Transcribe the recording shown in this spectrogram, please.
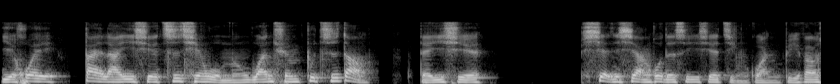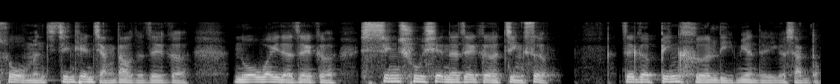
也会带来一些之前我们完全不知道的一些现象或者是一些景观，比方说我们今天讲到的这个挪威的这个新出现的这个景色，这个冰河里面的一个山洞。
